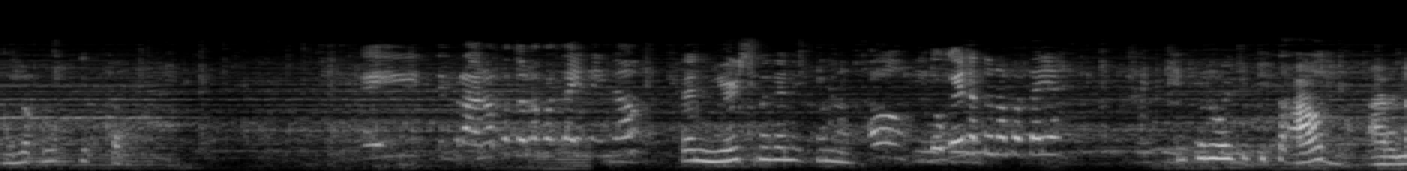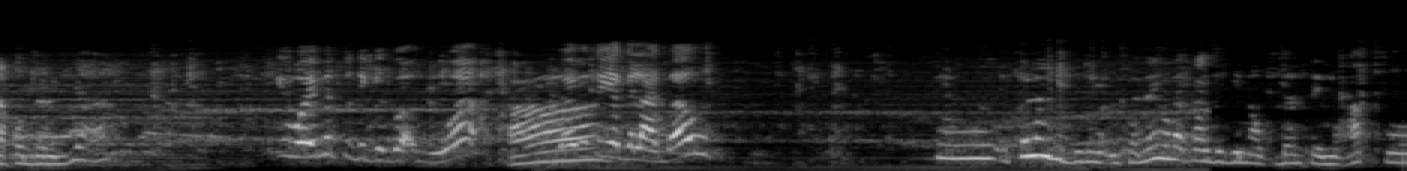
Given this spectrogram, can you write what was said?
Mulak-mulak TikTok. Eh, temprano pa to napatay na ino. 10 years na ganit ka na. Oh, dugay na to napatay ah. Wait, kita out. Aral ako diri ya. Iway man to di gagawa-gawa. Iway Ah, mo to yagalagaw. so, ito lang gid yung isa na wala kang ginawdan sa imo ako.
